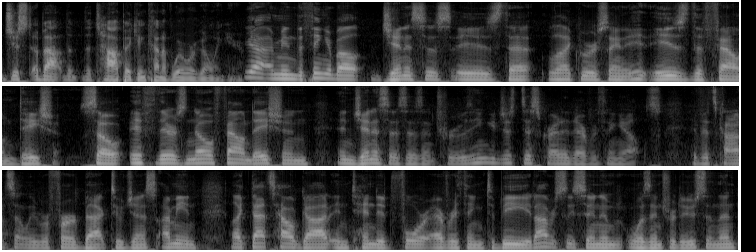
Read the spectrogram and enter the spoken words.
just about the, the topic and kind of where we're going here? Yeah, I mean the thing about Genesis is that, like we were saying, it is the foundation. So if there's no foundation and Genesis isn't true, then you can just discredit everything else. If it's constantly referred back to Genesis, I mean, like that's how God intended for everything to be. And obviously, sin was introduced, and then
